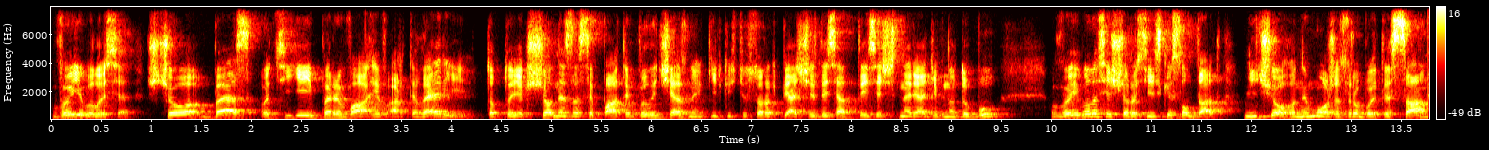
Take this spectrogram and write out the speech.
Виявилося, що без оцієї переваги в артилерії, тобто, якщо не засипати величезною кількістю 45-60 тисяч снарядів на добу, виявилося, що російський солдат нічого не може зробити сам.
